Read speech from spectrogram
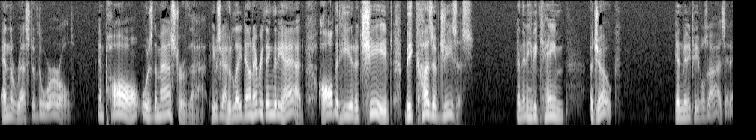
and the rest of the world. And Paul was the master of that. He was a guy who laid down everything that he had, all that he had achieved because of Jesus. And then he became a joke in many people's eyes. Uh,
